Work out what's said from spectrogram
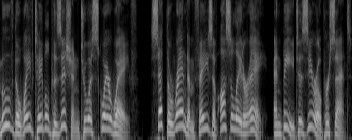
Move the wavetable position to a square wave. Set the random phase of oscillator A and B to 0%.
